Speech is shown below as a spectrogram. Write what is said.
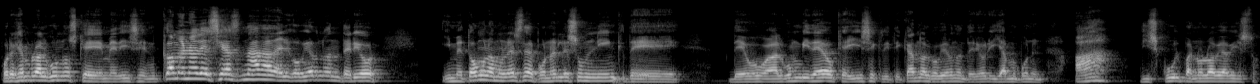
por ejemplo, algunos que me dicen, ¿cómo no deseas nada del gobierno anterior? Y me tomo la molestia de ponerles un link de, de algún video que hice criticando al gobierno anterior y ya me ponen, ah, disculpa, no lo había visto.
